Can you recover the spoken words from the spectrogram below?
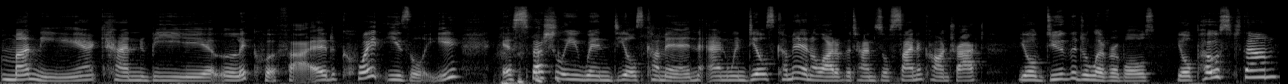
money can be liquefied quite easily, especially when deals come in. And when deals come in, a lot of the times you'll sign a contract, you'll do the deliverables, You'll post them,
